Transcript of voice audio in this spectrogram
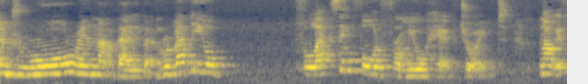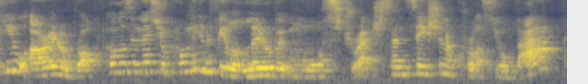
and draw in that belly button. Remember you're flexing forward from your hip joint. Now, if you are in a rock pose in this, you're probably going to feel a little bit more stretch sensation across your back.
